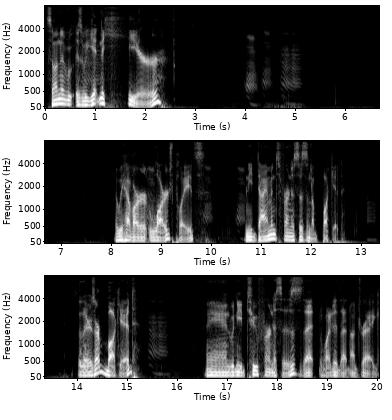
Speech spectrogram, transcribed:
So as we get into here, we have our large plates. We need diamonds, furnaces, and a bucket. So there's our bucket. And we need two furnaces. That why did that not drag?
